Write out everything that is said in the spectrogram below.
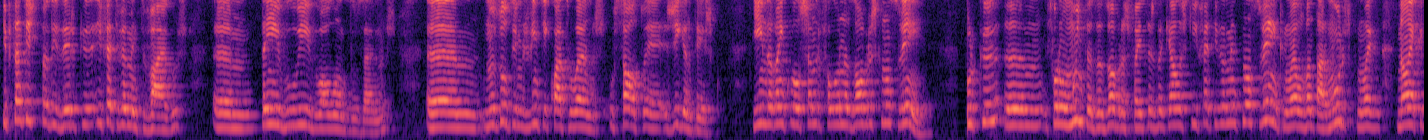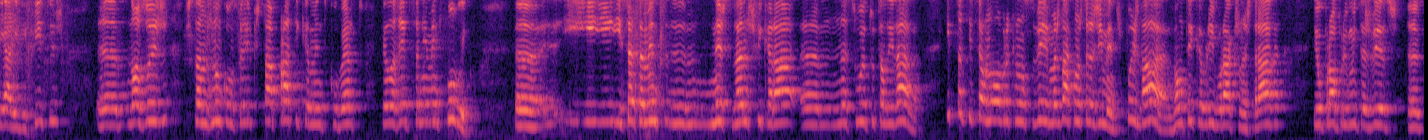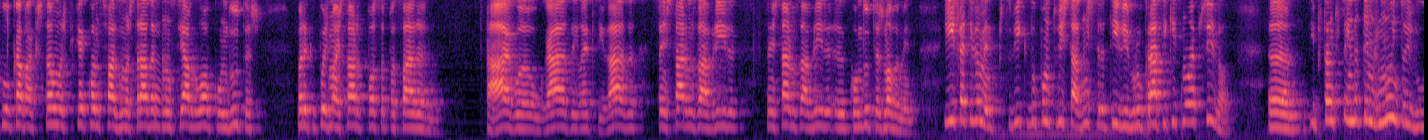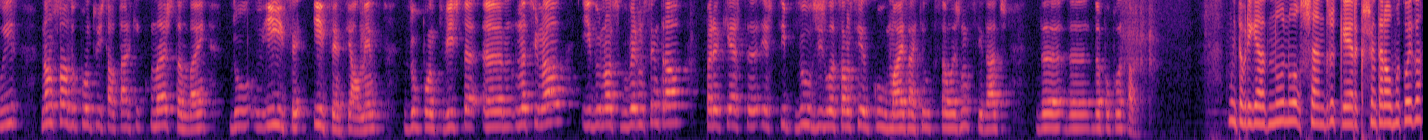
E portanto, isto para dizer que efetivamente Vagos um, tem evoluído ao longo dos anos. Um, nos últimos 24 anos, o salto é gigantesco. E ainda bem que o Alexandre falou nas obras que não se vêem, porque hum, foram muitas as obras feitas daquelas que efetivamente não se vêem, que não é levantar muros, que não é, não é criar edifícios. Uh, nós hoje estamos num conselho que está praticamente coberto pela rede de saneamento público. Uh, e, e, certamente uh, nestes anos ficará uh, na sua totalidade. E portanto, isso é uma obra que não se vê, mas dá constrangimentos. Pois dá, vão ter que abrir buracos na estrada, eu próprio muitas vezes colocava a questão, mas porque é que quando se faz uma estrada não se abre logo condutas para que depois mais tarde possa passar a água, o gás, a eletricidade, sem estarmos a abrir, sem estarmos a abrir condutas novamente. E efetivamente percebi que do ponto de vista administrativo e burocrático isso não é possível. Uh, e portanto ainda temos muito a evoluir, não só do ponto de vista autárquico, mas também do, e essencialmente do ponto de vista uh, nacional e do nosso governo central para que esta, este tipo de legislação se adeque mais àquilo que são as necessidades de, de, da população. Muito obrigado, Nuno. Alexandre, quer acrescentar alguma coisa?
